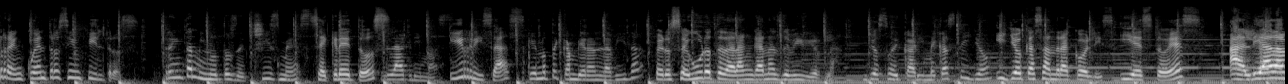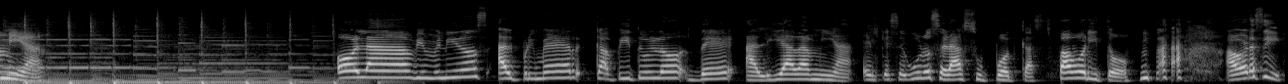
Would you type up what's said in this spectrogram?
reencuentro sin filtros, 30 minutos de chismes, secretos lágrimas, y risas, que no te cambiarán la vida. pero seguro te darán ganas de vivirla. Yo soy Karime Castillo. Y yo, Cassandra Collis, y esto es Aliada Mía. Hola, bienvenidos al primer capítulo de Aliada Mía, el que seguro será su podcast favorito. Ahora sí,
